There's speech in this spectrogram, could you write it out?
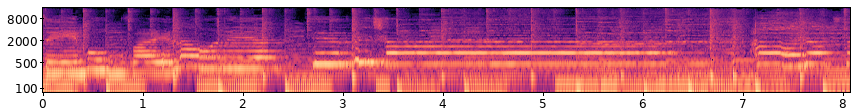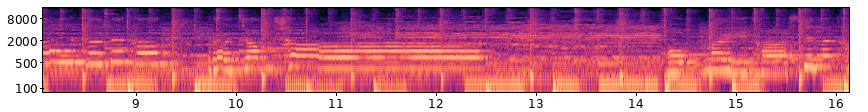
สี่มุ่งไฟเล่าเรียนเรียนวิชาห้ารักสาวัฒนธรทำประจำชาหกไม่ขาดศีลธรรม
